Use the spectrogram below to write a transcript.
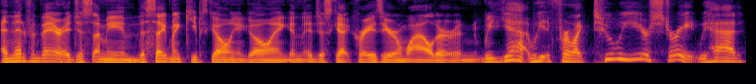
And then from there, it just, I mean, the segment keeps going and going, and it just got crazier and wilder. And we, yeah, we for like two years straight, we had,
